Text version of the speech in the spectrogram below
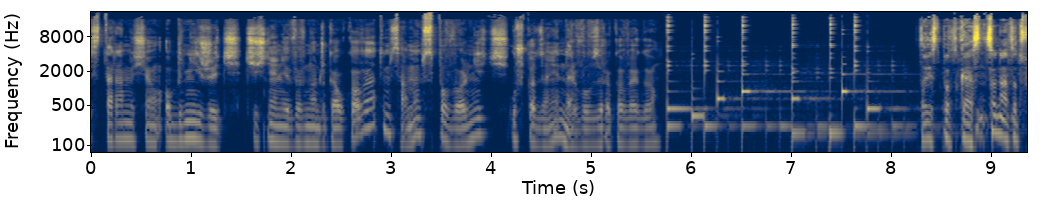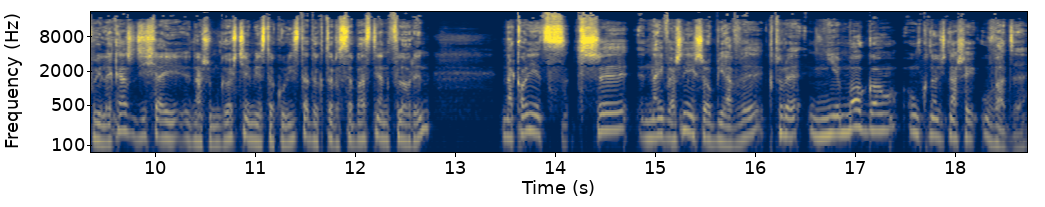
staramy się obniżyć ciśnienie wewnątrzgałkowe, a tym samym spowolnić uszkodzenie nerwu wzrokowego. To jest podcast Co na to Twój lekarz? Dzisiaj naszym gościem jest okulista dr Sebastian Floryn. Na koniec trzy najważniejsze objawy, które nie mogą umknąć naszej uwadze,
